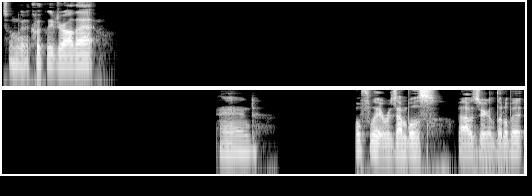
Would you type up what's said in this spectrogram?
So I'm going to quickly draw that. And hopefully it resembles Bowser a little bit.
